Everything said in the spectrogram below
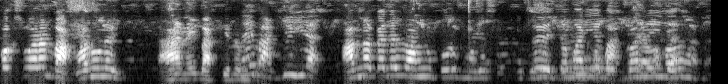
પક્ષ વાળાને ભાગવાનું નહીં. હા નહીં બાકી તમે નહીં બાકી યાર. આમને કદાચ આમનું થોડુંક મગજ તમારી નહીં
